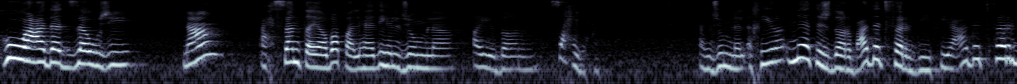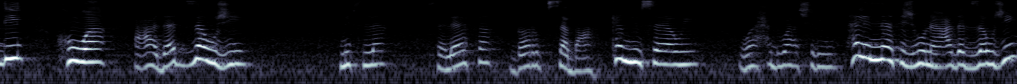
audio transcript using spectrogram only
هو عدد زوجي. نعم؟ أحسنت يا بطل هذه الجملة أيضا صحيحة. الجملة الأخيرة ناتج ضرب عدد فردي في عدد فردي هو عدد زوجي. مثل ثلاثة ضرب سبعة كم يساوي؟ واحد وعشرين. هل الناتج هنا عدد زوجي؟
